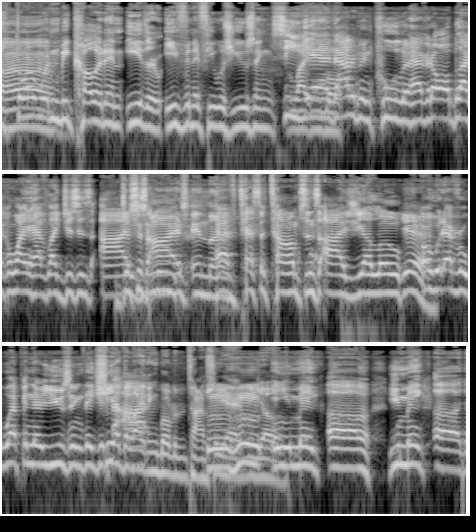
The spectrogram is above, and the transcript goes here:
Ah. Thor wouldn't be colored in either, even if he was using. See, lightning yeah, that'd have been cooler. Have it all black and white and have like just his eyes. just his blue. eyes in the. Have Tessa Thompson's eyes yellow. Yeah. Or whatever weapon they're using. They get she had the eye- lightning bolt at the time, so yeah, Mhm. yellow. And you make uh you make uh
